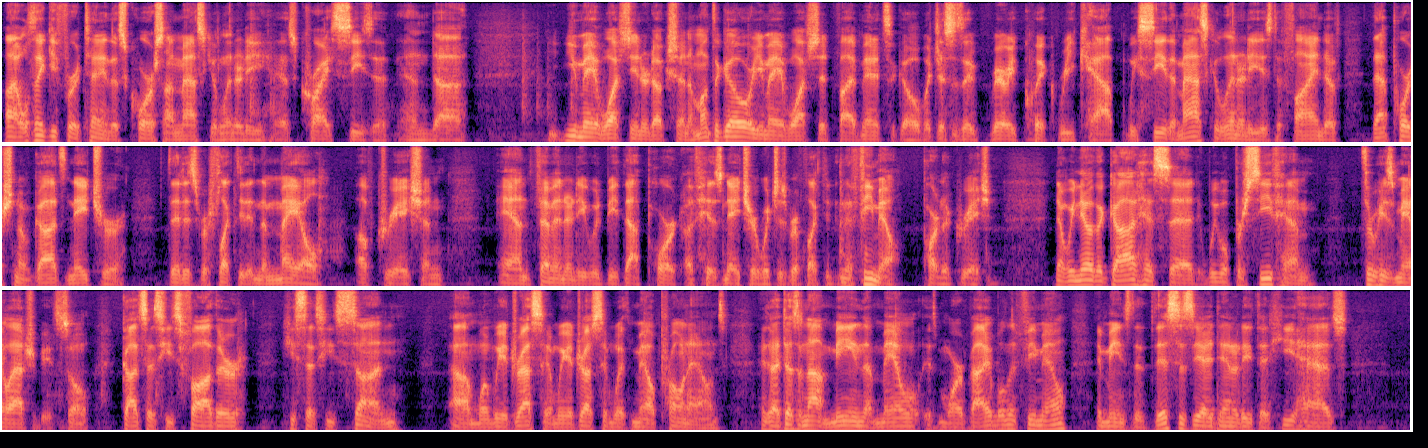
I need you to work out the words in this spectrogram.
Uh, well, thank you for attending this course on masculinity as Christ sees it. And uh, you may have watched the introduction a month ago, or you may have watched it five minutes ago. But just as a very quick recap, we see that masculinity is defined of that portion of God's nature that is reflected in the male of creation, and femininity would be that part of His nature which is reflected in the female part of creation. Now we know that God has said we will perceive Him through His male attributes. So God says He's Father. He says He's Son. Um, when we address Him, we address Him with male pronouns. And that does not mean that male is more valuable than female. It means that this is the identity that He has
